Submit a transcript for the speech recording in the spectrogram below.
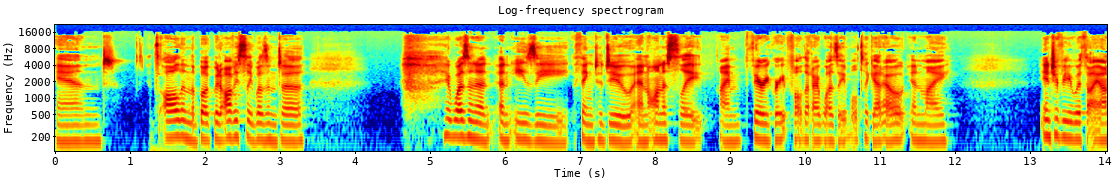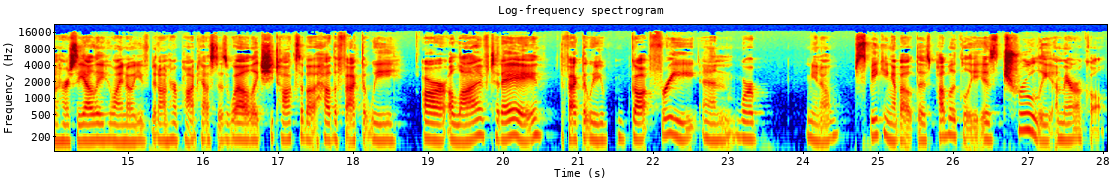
And it's all in the book, but obviously wasn't a it wasn't a, an easy thing to do. And honestly, I'm very grateful that I was able to get out in my interview with Ayaan Hirsi who I know you've been on her podcast as well. Like she talks about how the fact that we are alive today, the fact that we got free and we're, you know, speaking about this publicly is truly a miracle.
